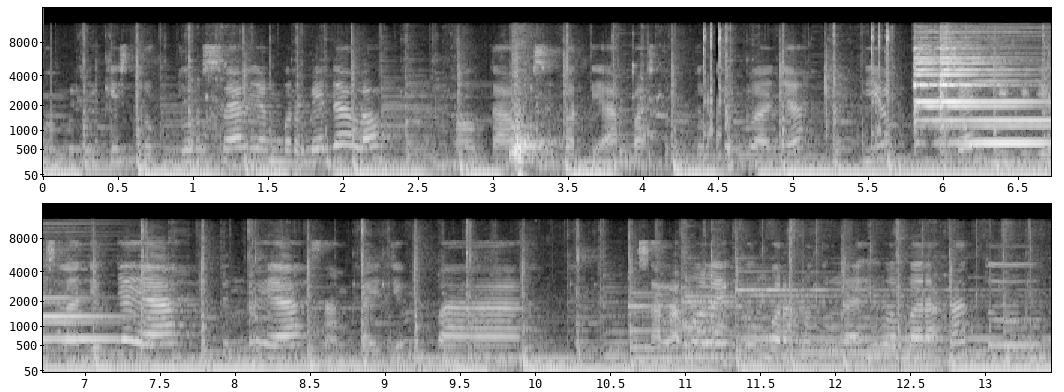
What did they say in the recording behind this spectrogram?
memiliki struktur sel yang berbeda loh. Mau tahu seperti apa struktur keduanya? Yuk, dan di video selanjutnya ya. Ditunggu ya. Sampai jumpa. Assalamualaikum warahmatullahi wabarakatuh.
